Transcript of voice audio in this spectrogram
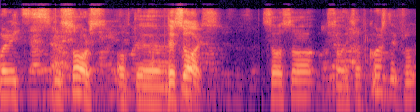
where it's the source of the The source. So so so it's of course different.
